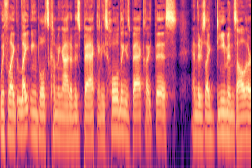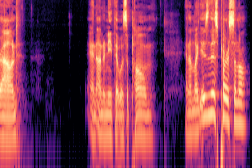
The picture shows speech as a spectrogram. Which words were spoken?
with like lightning bolts coming out of his back and he's holding his back like this and there's like demons all around and underneath it was a poem. And i'm like is this personal?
